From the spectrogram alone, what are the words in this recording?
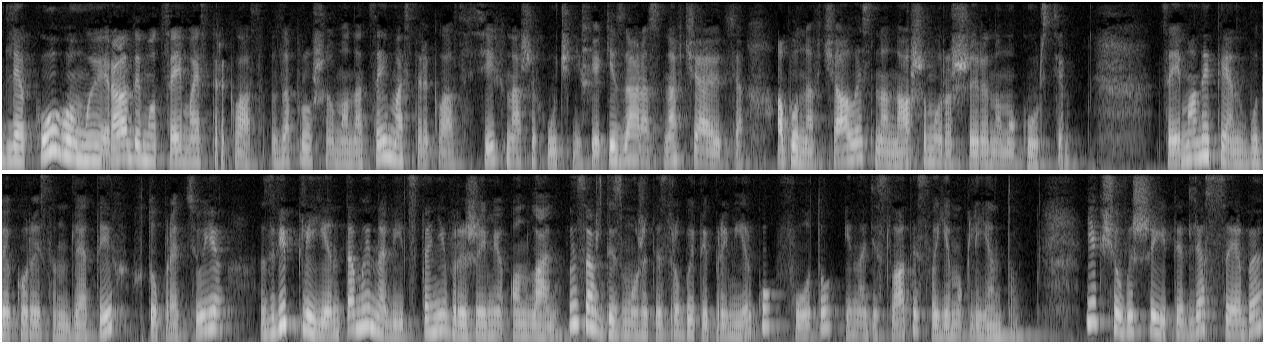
Для кого ми радимо цей майстер-клас? Запрошуємо на цей майстер-клас всіх наших учнів, які зараз навчаються або навчались на нашому розширеному курсі. Цей манекен буде корисен для тих, хто працює з ВІП-клієнтами на відстані в режимі онлайн. Ви завжди зможете зробити примірку, фото і надіслати своєму клієнту. Якщо ви шиєте для себе,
